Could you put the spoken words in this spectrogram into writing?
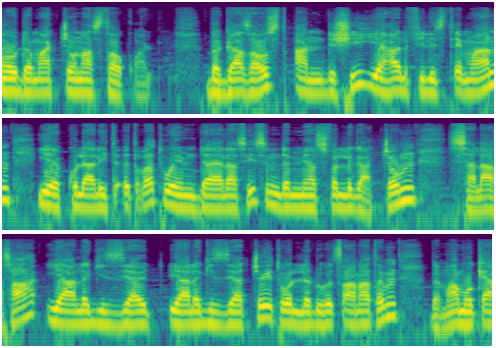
መውደማቸውን አስታውቋል። በጋዛ ውስጥ አንድ ሺህ ያህል ፊልስጤማውያን የኩላሊት እጥበት ወይም dialysis እንደሚያስፈልጋቸው 30 ያለ ጊዜያቸው የተወለዱ ህጻናትም በማሞቂያ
